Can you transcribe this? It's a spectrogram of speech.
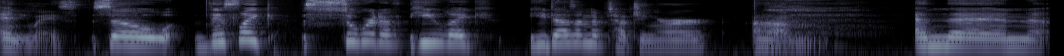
Anyways, so this like sort of he like he does end up touching her, um, and then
